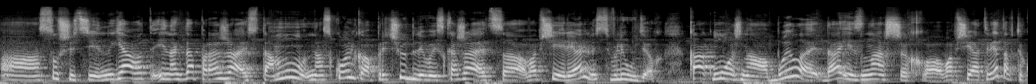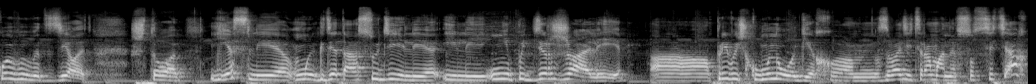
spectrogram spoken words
э, слушайте, ну я вот иногда поражаюсь тому, насколько причудливо искажается вообще реальность в людях. Как можно было, да, из наших э, вообще ответов такой вывод сделать, что если мы где-то осудили или не поддержали а, привычку многих ам, заводить романы в соцсетях,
